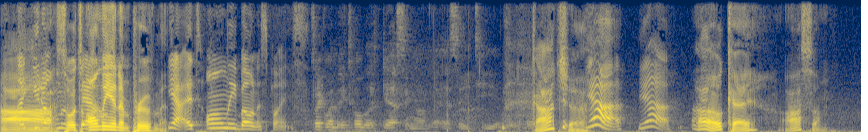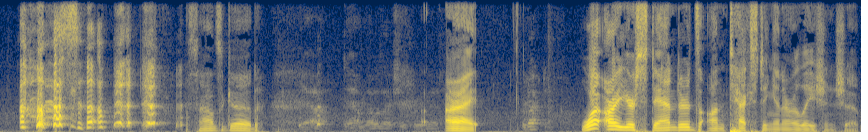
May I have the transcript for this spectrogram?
ah, don't so it's down. only an improvement. Yeah, it's only bonus points. It's like when they told us guessing on the SAT. Gotcha. Yeah, yeah. Oh, okay. Awesome. so, Sounds good. Yeah, damn, that was actually pretty good. All right. Productive. What are your standards on texting in a relationship?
